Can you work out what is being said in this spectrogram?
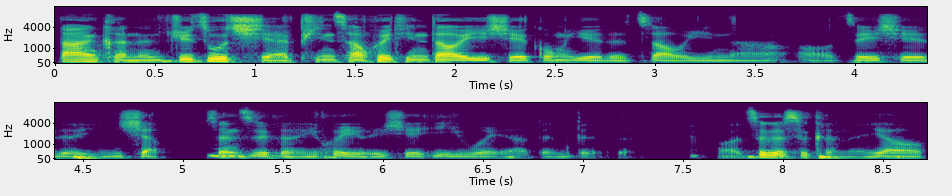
当然，可能居住起来，平常会听到一些工业的噪音啊，哦，这些的影响，甚至可能会有一些异味啊，等等的，哦，这个是可能要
